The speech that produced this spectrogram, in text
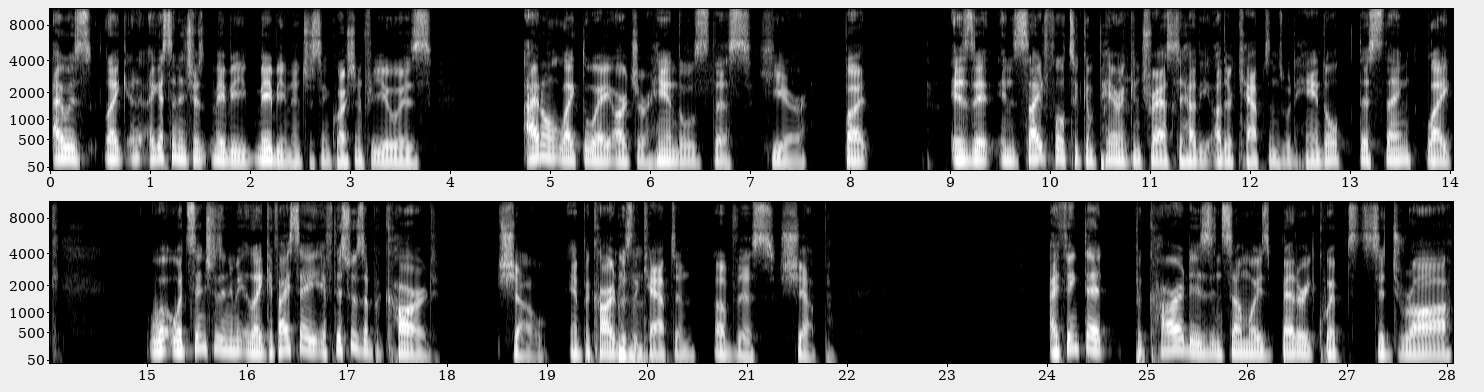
I was like, I guess an interest, maybe maybe an interesting question for you is, I don't like the way Archer handles this here, but is it insightful to compare and contrast to how the other captains would handle this thing? Like, what, what's interesting to me, like, if I say if this was a Picard show and Picard was the mm-hmm. captain of this ship, I think that Picard is in some ways better equipped to draw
